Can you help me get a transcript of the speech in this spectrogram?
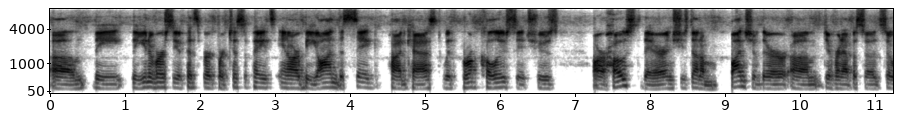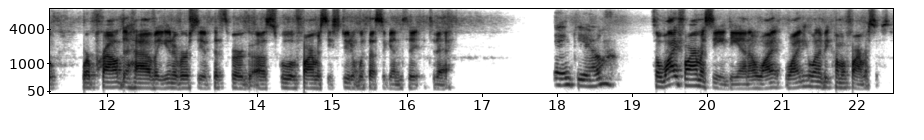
Um, the the University of Pittsburgh participates in our Beyond the Sig podcast with Brooke Kalusic, who's our host there, and she's done a bunch of their um, different episodes. So we're proud to have a University of Pittsburgh uh, School of Pharmacy student with us again t- today. Thank you. So why pharmacy, Deanna? Why why do you want to become a pharmacist?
